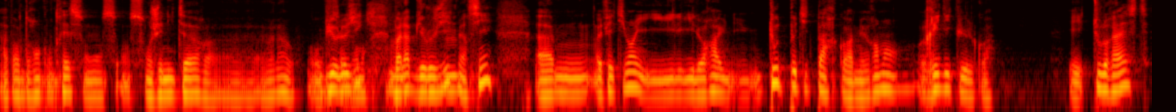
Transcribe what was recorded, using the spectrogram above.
avant de rencontrer son son, son géniteur voilà biologique. Son, voilà biologique mmh. merci. Effectivement il, il aura une, une, toute petite part quoi mais vraiment ridicule quoi. Et tout le reste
